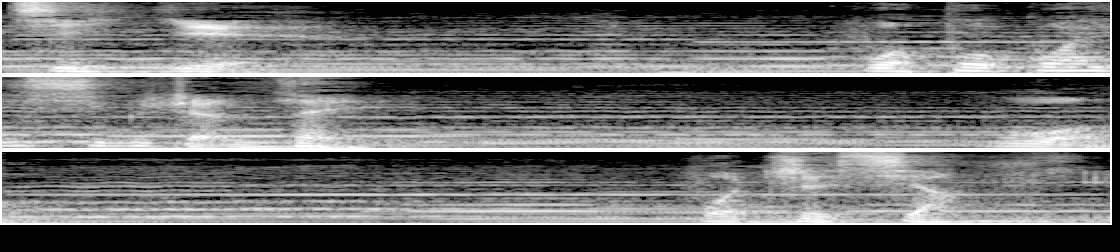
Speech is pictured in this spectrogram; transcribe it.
今夜，我不关心人类，我，我只想你。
